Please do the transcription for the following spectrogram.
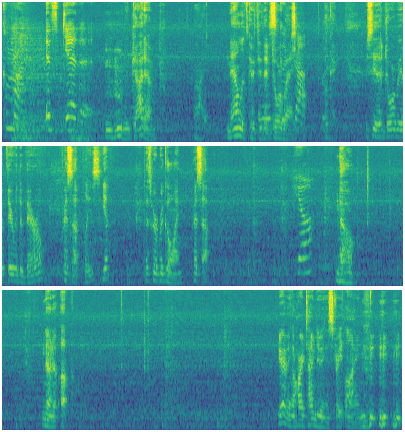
Come on. Let's get it. Mm-hmm, we got him. Alright. Now let's go through that doorway. Good job. Okay. You see that doorway up there with the barrel? Press up, please. Yep. That's where we're going. Press up. Here? No. No, no, up. You're having a hard time doing a straight line.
